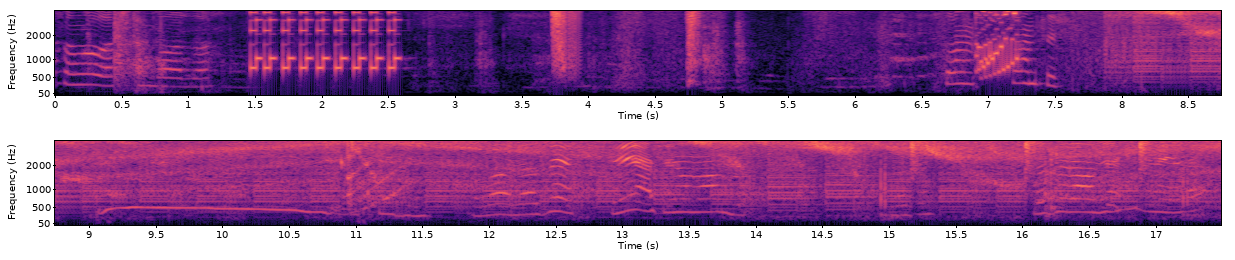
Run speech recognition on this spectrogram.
Defa sona ulaştım bu arada. Son, son tur. Valla lazer. Onu alma. Lazer. Alacak mı Veya?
